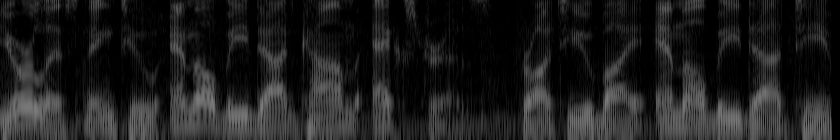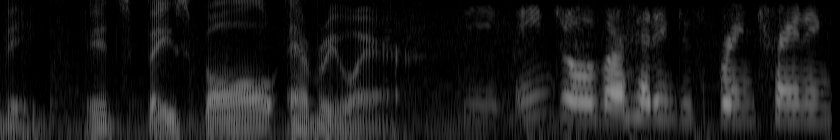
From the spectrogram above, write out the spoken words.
You're listening to MLB.com Extras, brought to you by MLB.tv. It's baseball everywhere. The Angels are heading to spring training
